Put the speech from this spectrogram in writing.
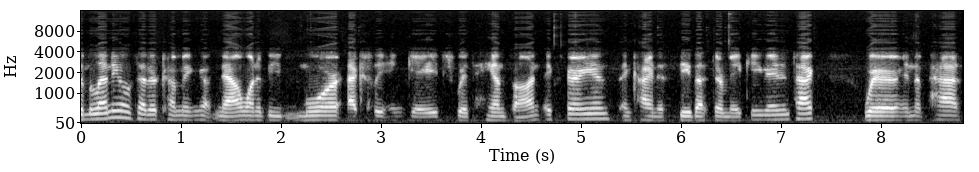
the millennials that are coming up now want to be more actually engaged with hands-on experience and kind of see that they're making an impact. Where in the past,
